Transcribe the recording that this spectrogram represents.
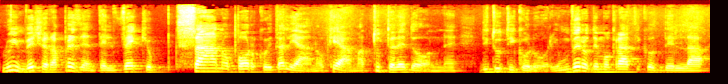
lui invece rappresenta il vecchio sano porco italiano che ama tutte le donne di tutti i colori, un vero democratico della,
